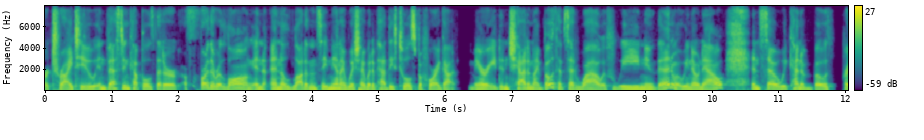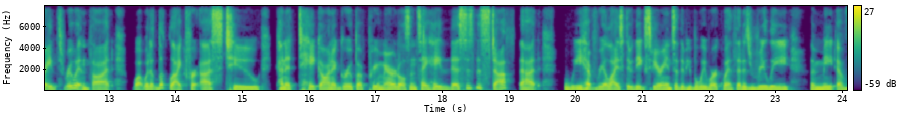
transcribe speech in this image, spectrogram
or try to invest in couples that are farther along. And, and a lot of them say, man, I wish I would have had these tools before I got married. And Chad and I both have said, wow, if we knew then what we know now. And so we kind of both prayed through it and thought, what would it look like for us to kind of take on a group of premaritals and say, hey, this is the stuff that we have realized through the experience of the people we work with that is really the meat of,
